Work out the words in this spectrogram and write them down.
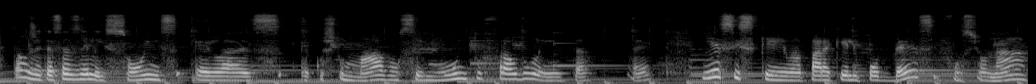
Então, gente, essas eleições elas é, costumavam ser muito fraudulentas, né? E esse esquema para que ele pudesse funcionar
